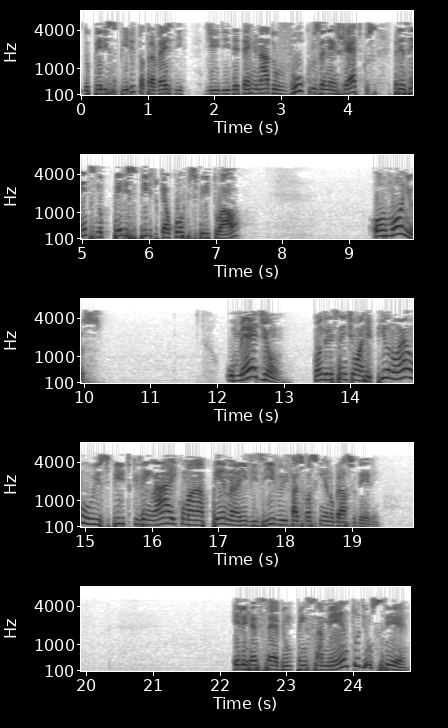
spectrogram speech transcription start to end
do perispírito, através de, de, de determinados vulcros energéticos presentes no perispírito, que é o corpo espiritual. Hormônios. O médium quando ele sente um arrepio, não é o espírito que vem lá e com uma pena invisível e faz cosquinha no braço dele. Ele recebe um pensamento de um ser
